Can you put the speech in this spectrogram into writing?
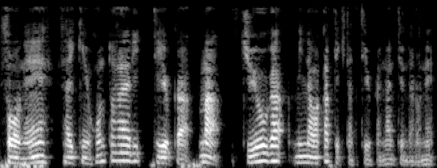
そうね。最近本当流行りっていうか、まあ、需要がみんな分かってきたっていうか、なんて言うんだろうね。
